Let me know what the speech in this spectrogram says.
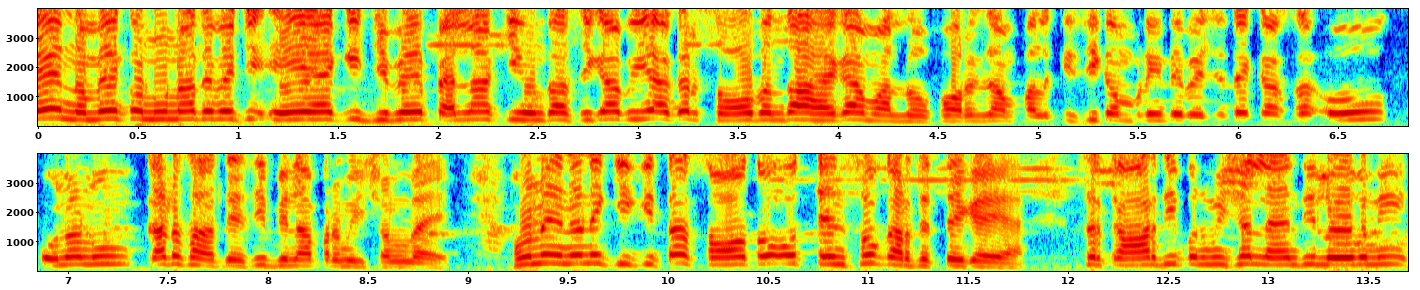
ਇਹ ਨਵੇਂ ਕਾਨੂੰਨਾਂ ਦੇ ਵਿੱਚ ਇਹ ਹੈ ਕਿ ਜਿਵੇਂ ਪਹਿਲਾਂ ਕੀ ਹੁੰਦਾ ਸੀਗਾ ਵੀ ਅਗਰ 100 ਬੰਦਾ ਹੈਗਾ ਮੰਨ ਲਓ ਫੋਰ ਐਗਜ਼ਾਮਪਲ ਕਿਸੇ ਕੰਪਨੀ ਦੇ ਵਿੱਚ ਤੇ ਅਕਸਰ ਉਹ ਉਹਨਾਂ ਨੂੰ ਕੱਢ ਸਕਦੇ ਸੀ ਬਿਨਾਂ ਪਰਮਿਸ਼ਨ ਲਏ। ਹੁਣ ਇਹਨਾਂ ਨੇ ਕੀ ਕੀਤਾ? 100 ਤੋਂ ਉਹ 300 ਕਰ ਦਿੱਤੇ ਗਏ ਆ। ਸਰਕਾਰ ਦੀ ਪਰਮਿਸ਼ਨ ਲੈਣ ਦੀ ਲੋੜ ਨਹੀਂ।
